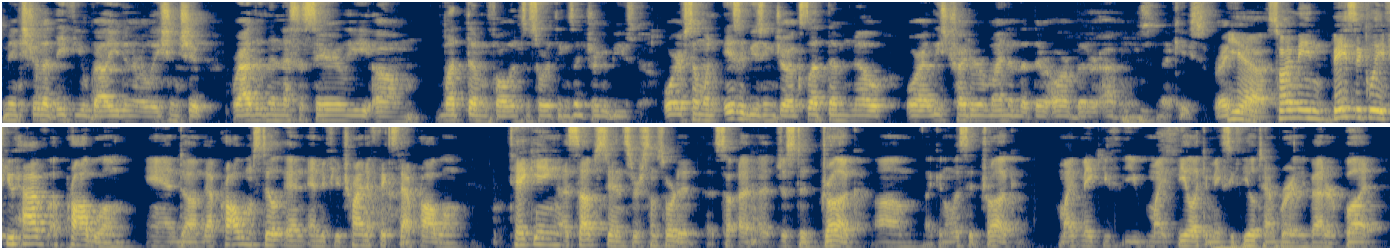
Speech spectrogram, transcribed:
make sure that they feel valued in a relationship rather than necessarily um, let them fall into sort of things like drug abuse. Or if someone is abusing drugs, let them know or at least try to remind them that there are better avenues in that case, right? Yeah. So, I mean, basically, if you have a problem and um, that problem still, and, and if you're trying to fix that problem, taking a substance or some sort of uh, uh, just a drug, um, like an illicit drug, might make you you might feel like it makes you feel temporarily better, but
